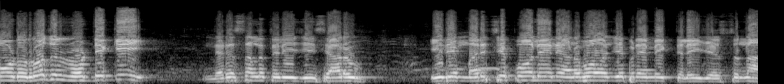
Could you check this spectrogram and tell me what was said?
మూడు రోజులు రోడ్డెక్కి నిరసనలు తెలియజేశారు. ఇది మరిచిపోలేని అనుభవం అని చెప్పి నేను మీకు తెలియజేస్తున్నా.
